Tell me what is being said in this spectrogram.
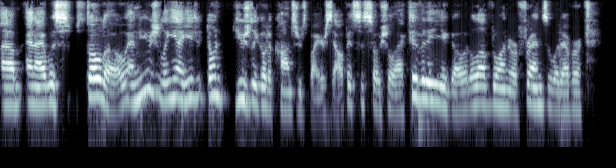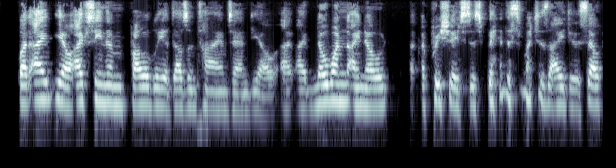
um, and I was solo. And usually, yeah, you don't usually go to concerts by yourself. It's a social activity. You go with a loved one or friends or whatever. But I, you know, I've seen them probably a dozen times, and you know, I, I no one I know appreciates this band as much as I do. So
